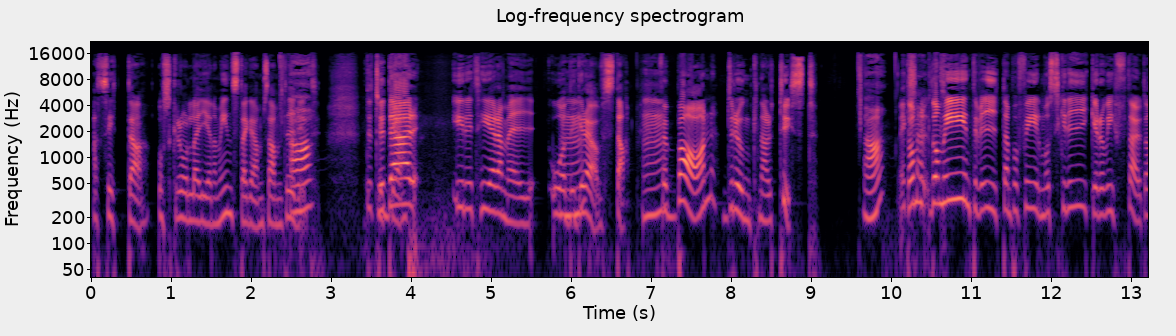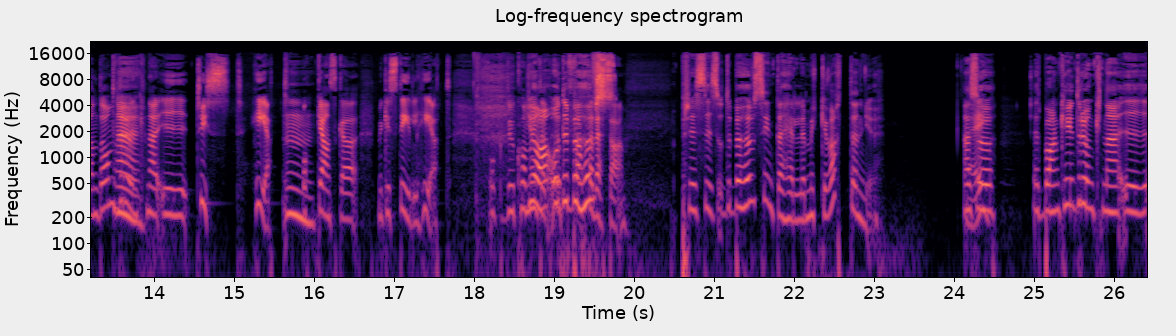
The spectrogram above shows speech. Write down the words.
att sitta och scrolla igenom Instagram samtidigt. Ja, det det där irriterar mig å det Mm. grövsta. jag. Mm. För barn drunknar tyst. Ja, De, exakt. de är inte vid ytan på film och skriker och viftar, utan de Nej. drunknar i tysthet Mm. och ganska mycket stillhet. Och du kommer Ja, inte att och det uppfatta behövs- detta. Precis, och det behövs inte heller mycket vatten ju. Alltså, Nej. ett barn kan ju drunkna i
